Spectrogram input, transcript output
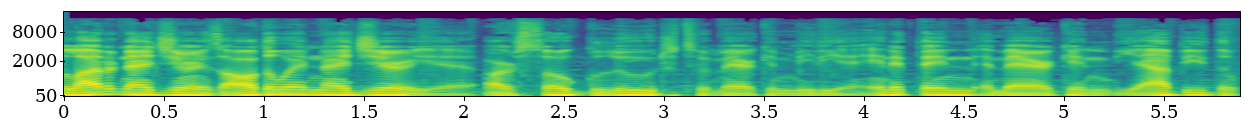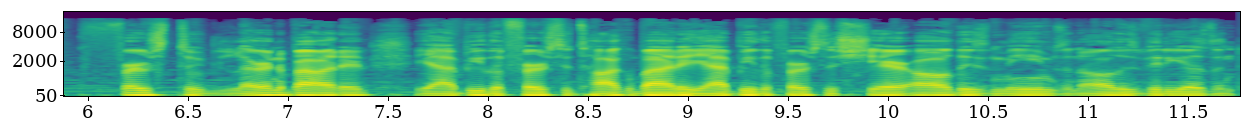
a lot of Nigerians, all the way in Nigeria, are so glued to American media. Anything American, yeah, I'll be the first to learn about it. Yeah, I'll be the first to talk about it. Yeah, I'll be the first to share all these memes and all these videos and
